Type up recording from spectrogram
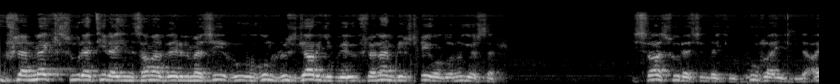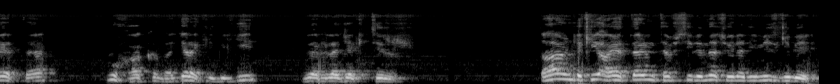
Üflenmek suretiyle insana verilmesi ruhun rüzgar gibi üflenen bir şey olduğunu gösterir. İsra suresindeki ruhla ilgili ayette ruh hakkında gerekli bilgi verilecektir. Daha önceki ayetlerin tefsirinde söylediğimiz gibi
